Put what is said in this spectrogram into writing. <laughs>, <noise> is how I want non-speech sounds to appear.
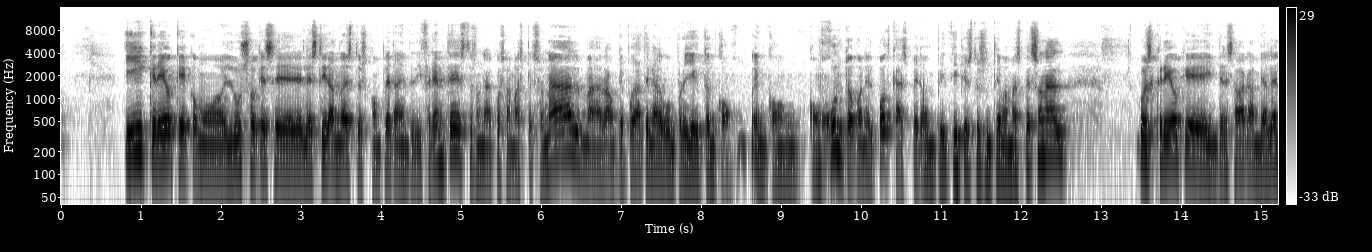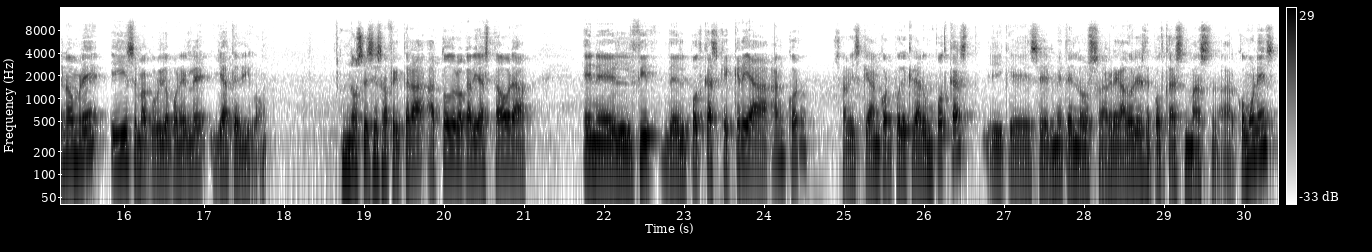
Y creo que como el uso que se le estoy dando a esto es completamente diferente, esto es una cosa más personal, más, aunque pueda tener algún proyecto en, con, en con, conjunto con el podcast, pero en principio esto es un tema más personal, pues creo que interesaba cambiarle el nombre y se me ha ocurrido ponerle Ya te digo. No sé si eso afectará a todo lo que había hasta ahora en el feed del podcast que crea Anchor. Sabéis que Anchor puede crear un podcast y que se meten los agregadores de podcast más uh, comunes.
